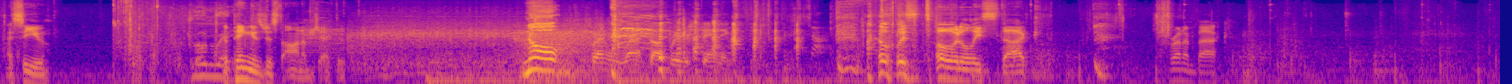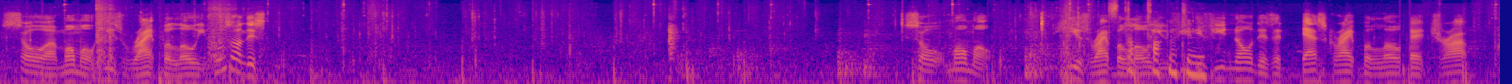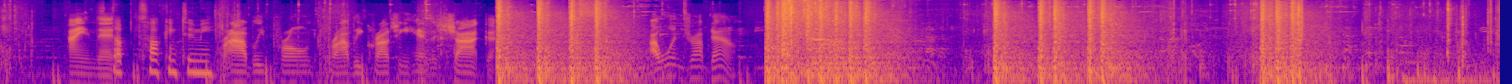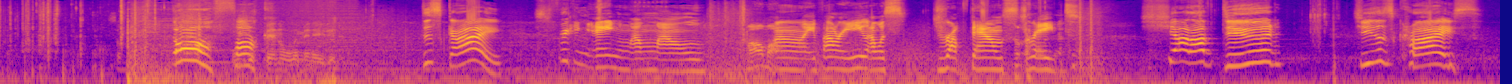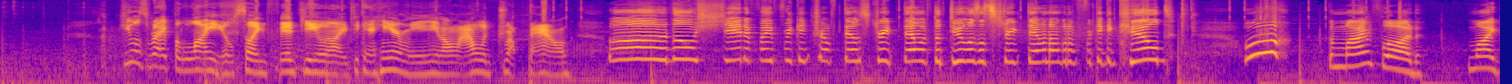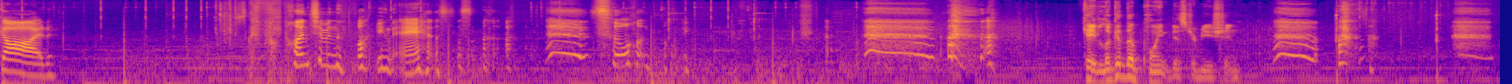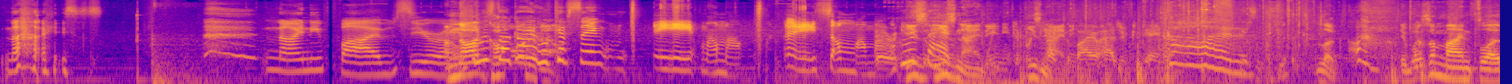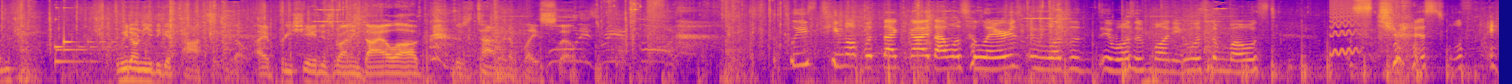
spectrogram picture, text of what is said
I see you. Drone The ready. ping is just on objective. No! Friendly last operator standing. I was totally stuck. Running back. So, uh, Momo, he's right below you. Who's on this? So, Momo, he is right Stop below you. If, you. if you know there's a desk right below that drop, behind that, Stop talking to me. probably prone, probably crouching, he has a shotgun. I wouldn't drop down. Oh, You've fuck! been eliminated. This guy! He's freaking Hey, Momo. Mama. Uh, if I were you, I would drop down straight. Shut up, dude! Jesus Christ! He was right below you, so if, if you like, if you can hear me, you know, I would drop down. Oh, no shit, if I freaking drop down straight down, if the dude was a straight down, I'm gonna freaking get killed! Woo! The mind flood. My god. Just gonna punch him in the fucking ass. so annoying. Okay, look at the point distribution. nice. 95 0. I'm not Who's that guy calling who out. kept saying, Hey, mama? Hey, some mama. Who's He's that? he's We 90. He's 90. biohazard container. God? Look, it was a mind flood. We don't need to get toxic though. I appreciate his running dialogue. There's a time and a place though. Please team up with that guy. That was hilarious. It wasn't. It wasn't funny. It was the most stressful thing.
